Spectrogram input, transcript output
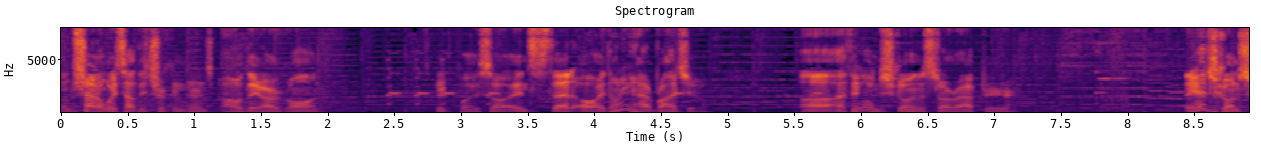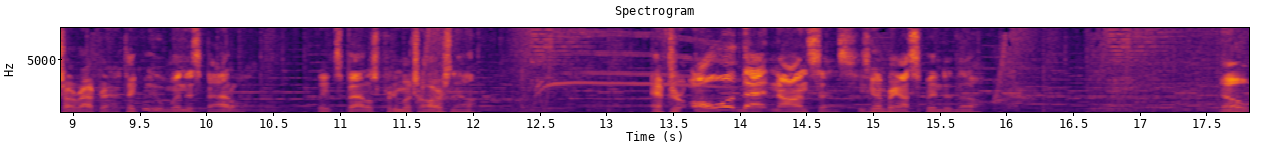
I'm just trying to waste out these Trick Room turns. Oh, they are gone. It's big play. So instead, oh, I don't even have Raichu. Uh, I think I'm just going to Staraptor here. I think I just go to Staraptor. I think we can win this battle. I think this battle's pretty much ours now. After all of that nonsense, he's gonna bring out Spinda though. No,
